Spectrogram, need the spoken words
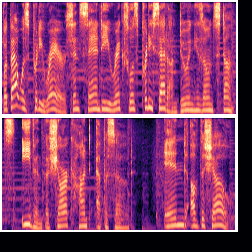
But that was pretty rare since Sandy Ricks was pretty set on doing his own stunts, even the shark hunt episode. End of the show.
